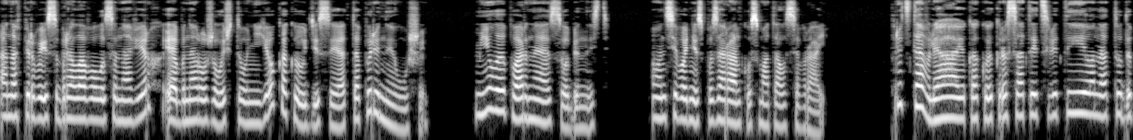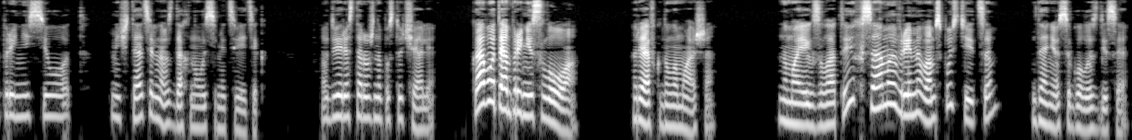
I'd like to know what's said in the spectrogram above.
Она впервые собрала волосы наверх и обнаружилось, что у нее, как и у Дисея, оттопыренные уши. Милая парная особенность. Он сегодня с позаранку смотался в рай. «Представляю, какой красоты цветы он оттуда принесет!» Мечтательно вздохнула семицветик. В дверь осторожно постучали. «Кого там принесло?» — рявкнула Маша. «На моих золотых самое время вам спуститься», — донесся голос Дисе.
